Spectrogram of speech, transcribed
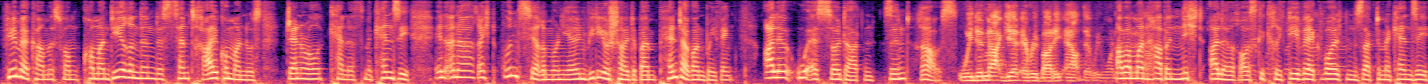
Vielmehr kam es vom Kommandierenden des Zentralkommandos, General Kenneth McKenzie in einer recht unzeremoniellen Videoschalte beim Pentagon Briefing. Alle US-Soldaten sind raus. Aber man habe nicht alle rausgekriegt, die weg wollten, sagte McKenzie.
